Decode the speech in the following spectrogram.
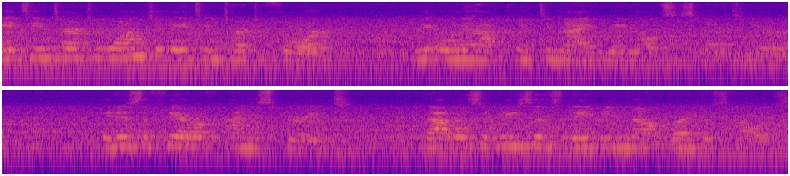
1831 to 1834. We only have 29 great houses left here. It is the fear of any spirit. That was the reason they did not burn this house.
